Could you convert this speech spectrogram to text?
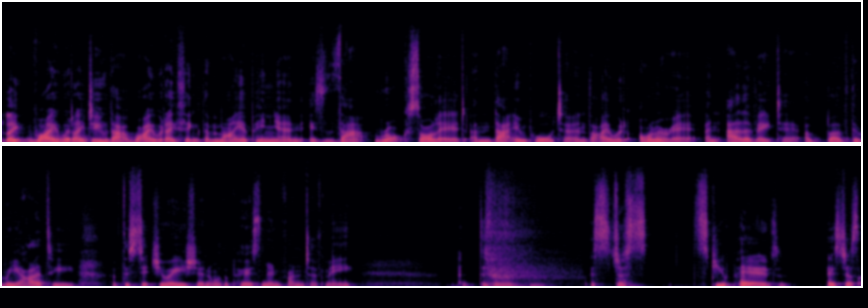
Like, why would I do that? Why would I think that my opinion is that rock solid and that important that I would honor it and elevate it above the reality of the situation or the person in front of me? It's just stupid. It's just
